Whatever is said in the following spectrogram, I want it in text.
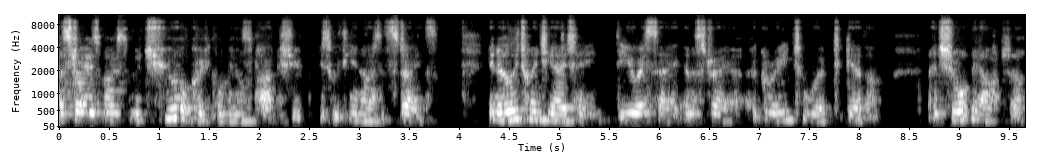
Australia's most mature critical minerals partnership is with the United States. In early 2018, the USA and Australia agreed to work together, and shortly after,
